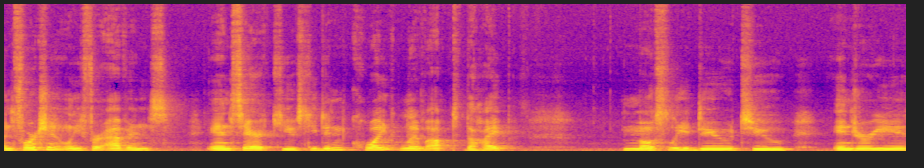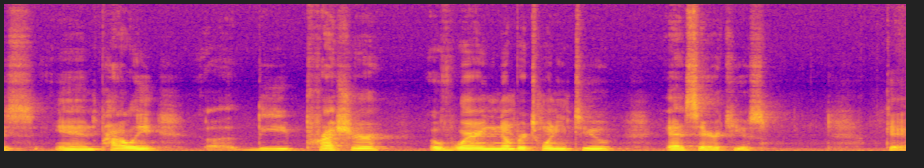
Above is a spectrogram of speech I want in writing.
Unfortunately for Evans and Syracuse, he didn't quite live up to the hype, mostly due to injuries and probably uh, the pressure of wearing number 22 at Syracuse. Okay,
